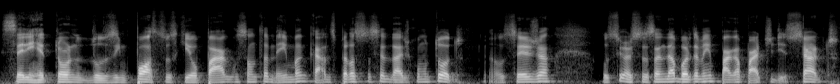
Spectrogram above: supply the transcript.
serem retorno dos impostos que eu pago, são também bancados pela sociedade como um todo. Ou seja, o senhor da Boa também paga parte disso, certo?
